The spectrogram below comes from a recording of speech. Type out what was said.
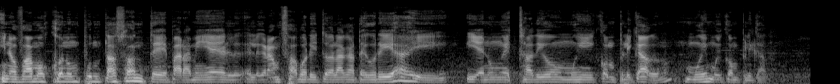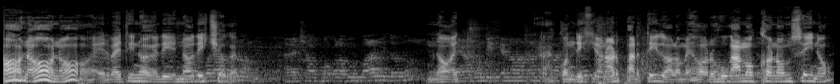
nos vamos con un puntazo ante, para mí, el, el gran favorito de la categoría y, en un estadio muy complicado, ¿no? Muy, muy complicado. No, no, no, el Betis no, no ha dicho que no? es, condicionar partido. A lo mejor jugamos con 11 y no.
